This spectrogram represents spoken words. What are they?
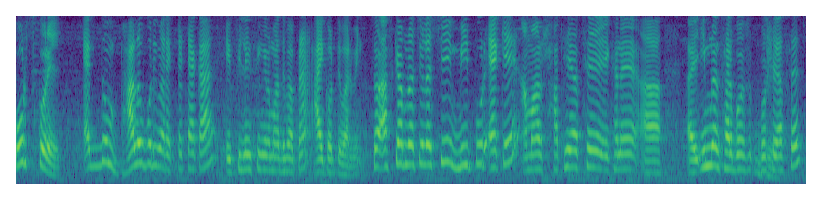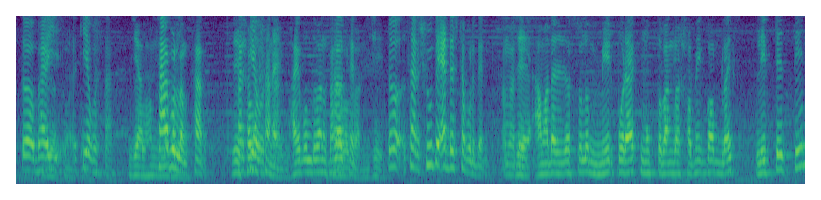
কোর্স করে একদম ভালো পরিমাণ একটা টাকা এই ফ্রিল্যান্সিং এর মাধ্যমে আপনারা আয় করতে পারবেন। সো আজকে আমরা চলে আসছি মিরপুর একে আমার সাথে আছে এখানে ইমরান স্যার বসে আছে। তো ভাই কি অবস্থা? জি আলহামদুলিল্লাহ। স্যার বললাম স্যার। ভাই বলতে পারেন ভালো স্যার আছেন? বলতে পারেন, জি। তো স্যার শুরুতে অ্যাড্রেসটা বলে দেন আমাদের। আমাদের অ্যাড্রেসটা হলো মিরপুর এক মুক্ত বাংলা শপিং কমপ্লেক্স লিফটের তিন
